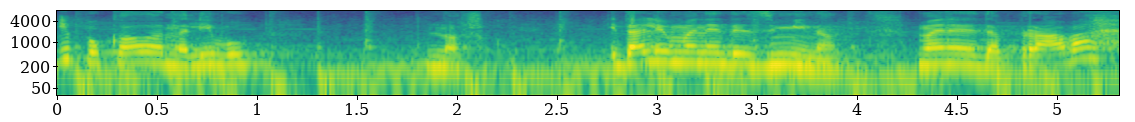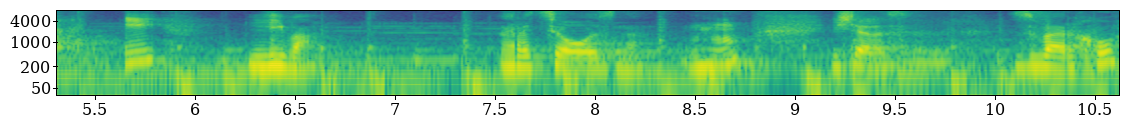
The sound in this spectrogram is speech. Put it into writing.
і поклала на ліву ножку. І далі в мене йде зміна. В мене йде права і ліва. Граціозна. Угу. І ще раз. Зверху.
